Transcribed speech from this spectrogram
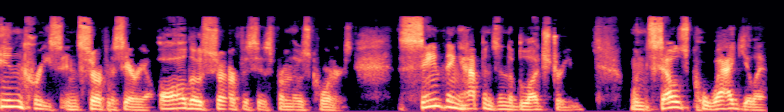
increase in surface area, all those surfaces from those quarters. The same thing happens in the bloodstream. When cells coagulate,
